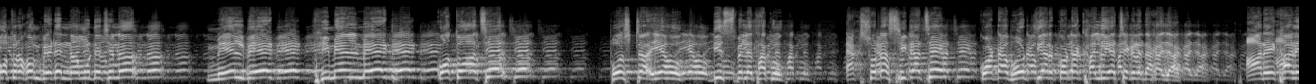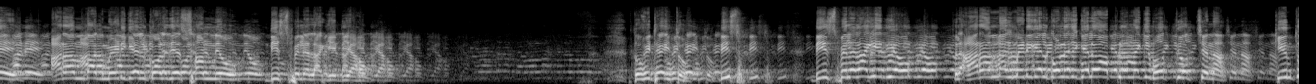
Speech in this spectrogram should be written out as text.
কত রকম বেডের নাম উঠেছে না? মেল বেড ফিমেল বেড কত আছে? পোস্টার এ হোক ডিসপ্লে থাকুক। একশোটা সিট আছে, কটা ভর্তি আর কটা খালি আছে এখানে দেখা যাক। আর এখানে আরামবাগ মেডিকেল কলেজের সামনেও ডিসপ্লে লাগিয়ে দেওয়া হোক। তো ওইটাই তো। ডিসপ্লে লাগিয়ে দিও। তাহলে আরামবাগ মেডিকেল কলেজে গেলেও আপনার নাকি ভর্তি হচ্ছে না। কিন্তু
